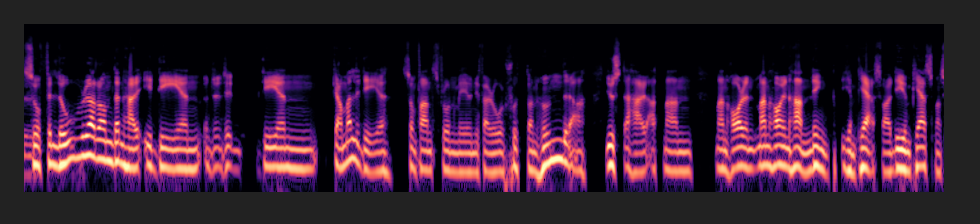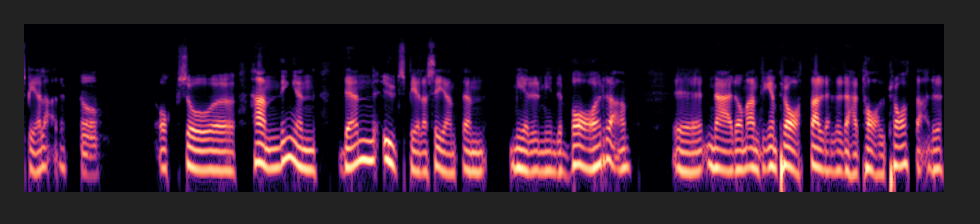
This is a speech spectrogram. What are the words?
så förlorar de den här idén, det är en gammal idé som fanns från och med ungefär år 1700. Just det här att man, man, har, en, man har en handling i en pjäs, va? det är ju en pjäs man spelar. Ja, Och så eh, handlingen, den utspelar sig egentligen mer eller mindre bara eh, när de antingen pratar eller det här talpratar.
